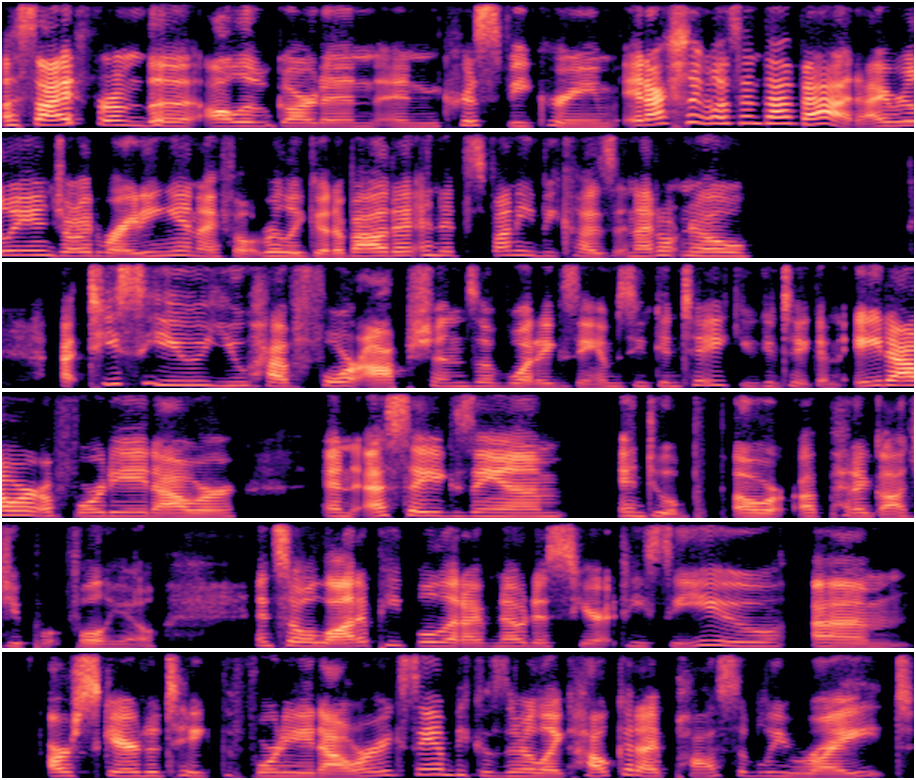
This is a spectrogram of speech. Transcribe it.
aside from the Olive Garden and Krispy Kreme, it actually wasn't that bad. I really enjoyed writing it. And I felt really good about it. And it's funny because, and I don't know. At TCU, you have four options of what exams you can take. You can take an eight hour, a 48 hour, an essay exam, into a, a, a pedagogy portfolio. And so a lot of people that I've noticed here at TCU um, are scared to take the 48 hour exam because they're like, how could I possibly write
